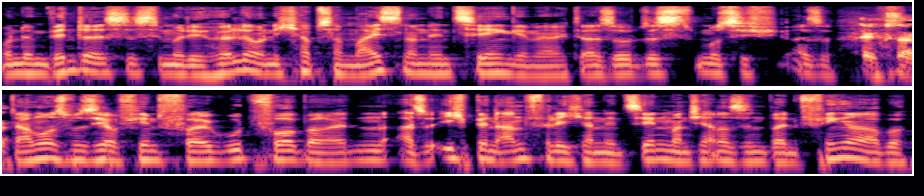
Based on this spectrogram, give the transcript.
Und im Winter ist es immer die Hölle und ich habe es am meisten an den Zehen gemerkt. Also das muss ich, also Exakt. da muss man sich auf jeden Fall gut vorbereiten. Also ich bin anfällig an den Zehen, manche andere sind bei den Fingern, aber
